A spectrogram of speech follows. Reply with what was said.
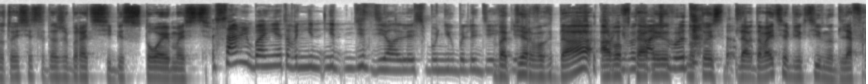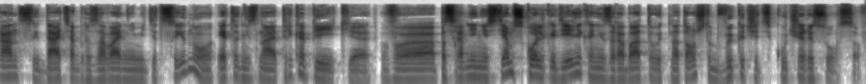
Ну, то есть, если даже брать себестоимость... Сами бы они этого не, не, не сделали, если бы у них были деньги. Во-первых, да, а во-вторых, ну, то есть, для, давайте объективно, для Франции дать образование и медицину, это, не знаю, три копейки в, по сравнению с тем, сколько денег они зарабатывают на том, чтобы выкачать кучу ресурсов.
